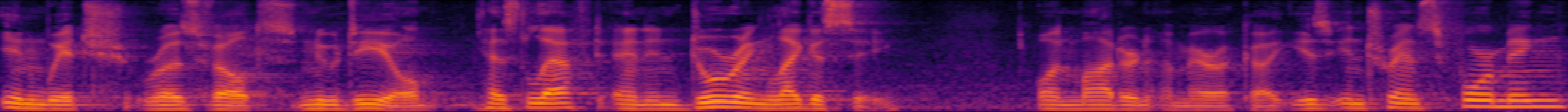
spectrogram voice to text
in which Roosevelt's New Deal has left an enduring legacy on modern America is in transforming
